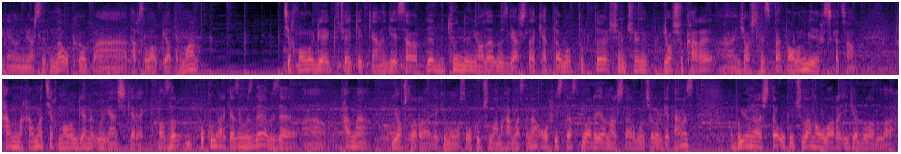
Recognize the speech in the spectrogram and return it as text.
degan universitetida o'qib tahsil olib kelaturman texnologiya kuchayib ketganligi sababli butun dunyoda o'zgarishlar katta bo'lib turibdi. Shuning uchun yoshu qari yosh e, nisbati olinmaydi hech qachon. Hamma hamma texnologiyani o'rganishi kerak. Hozir o'quv markazimizda biza e, hamma yoshlar yoki bo'lmasa o'quvchilarni hammasini ofis dasturlari yo'nalishlari bo'yicha o'rgatamiz. Bu yo'nalishda o'quvchilar navlari ega bo'ladilar.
